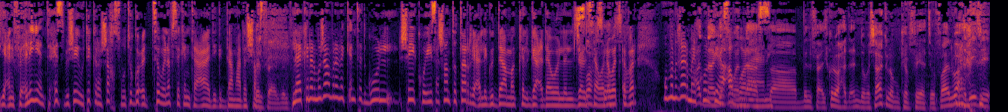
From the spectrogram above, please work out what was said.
يعني فعليا تحس بشيء وتكره شخص وتقعد تسوي نفسك أنت عادي قدام هذا الشخص. بالفعل- بالفعل. لكن المجاملة إنك أنت تقول شيء كويس عشان تطري على اللي قدامك القعدة ولا الجلسة صح، ولا whatever ومن غير ما يكون فيها الناس يعني. آه، بالفعل كل واحد عنده مشاكله ومكفيته فالواحد يجي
